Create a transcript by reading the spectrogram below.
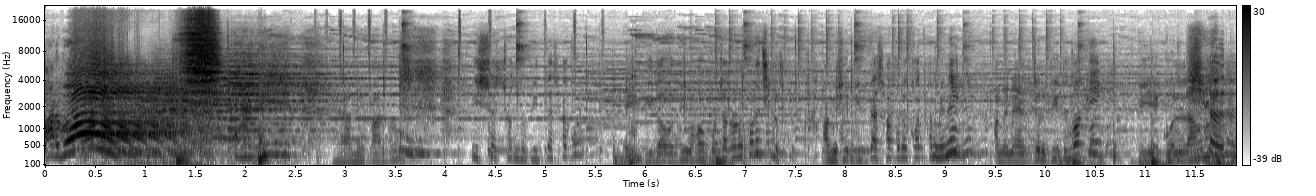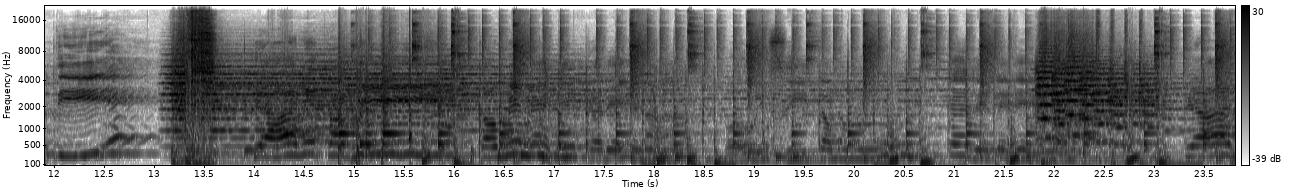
পারব। ঈশ্বরচন্দ্র বিদ্যাসাগর এই বিধবা বিবাহ প্রচারণা করেছিল আমি সেই বিদ্যাসাগরের কথা মেনে আমি না একজন বিধবাকে বিয়ে করলাম সত্যি प्यार कभी कम नहीं करे ना ओ सीतम कर लेना प्यार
